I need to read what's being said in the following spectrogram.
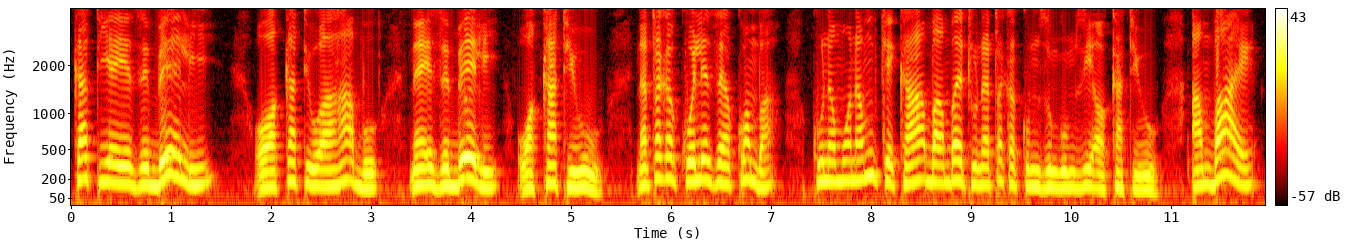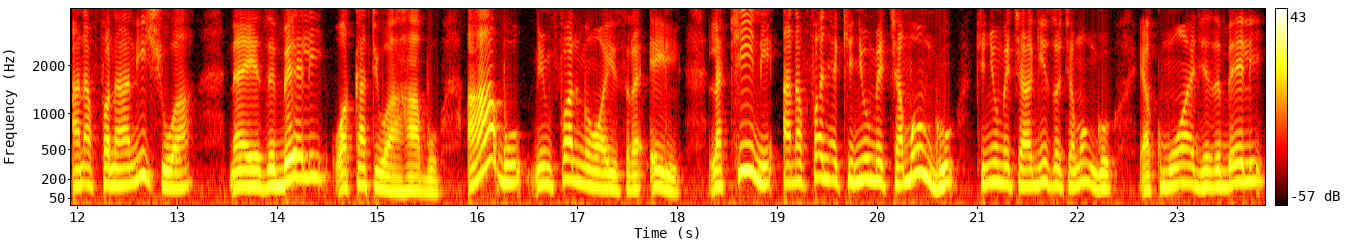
kati ya Yezebeli wa wakati wa Ahabu na Yezebeli wakati huu? Nataka kueleza ya kwamba kuna mwanamke kahaba ambaye tunataka kumzungumzia wakati huu ambaye anafananishwa na Yezebeli wakati wa Ahabu. Ahabu ni mfalme wa Israeli, lakini anafanya kinyume cha Mungu, kinyume cha agizo cha Mungu ya kumuoa Yezebeli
